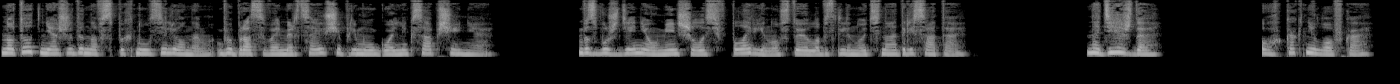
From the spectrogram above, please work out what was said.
Но тот неожиданно вспыхнул зеленым, выбрасывая мерцающий прямоугольник сообщения. Возбуждение уменьшилось в половину, стоило взглянуть на адресата. «Надежда!» Ох, как неловко.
